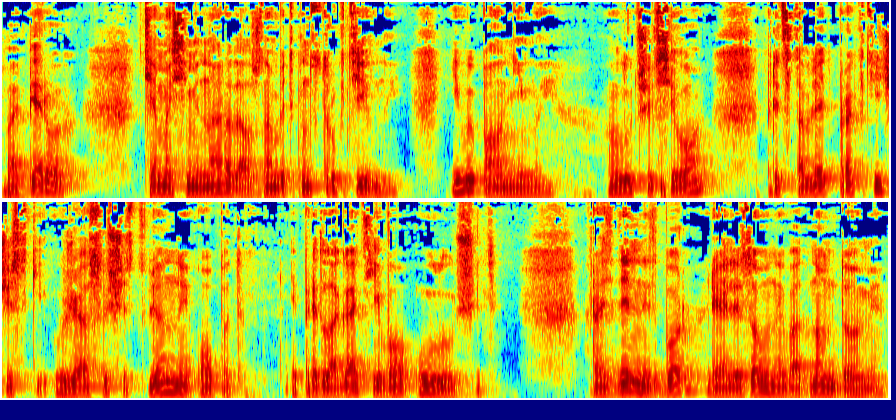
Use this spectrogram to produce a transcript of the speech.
Во-первых, тема семинара должна быть конструктивной и выполнимой, Лучше всего представлять практический, уже осуществленный опыт и предлагать его улучшить. Раздельный сбор, реализованный в одном доме.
